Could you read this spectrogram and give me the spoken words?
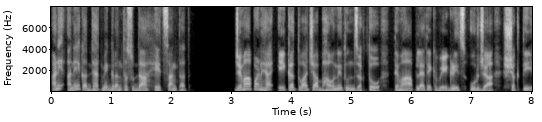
आणि अनेक आध्यात्मिक ग्रंथसुद्धा हेच सांगतात. जेव्हा आपण ह्या एकत्वाच्या भावनेतून जगतो तेव्हा आपल्यात एक वेगळीच ऊर्जा शक्ती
